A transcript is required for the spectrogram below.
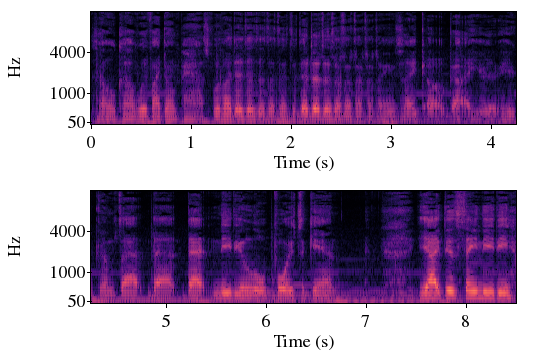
So, oh God, what if I don't pass? What if I? It's like, oh God, here, here comes that, that, that needy little voice again. Yeah, I did say needy.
